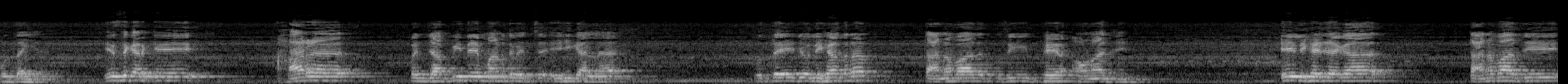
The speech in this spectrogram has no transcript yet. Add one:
ਉਦਾਂ ਹੀ ਹੈ। ਇਸ ਕਰਕੇ ਹਰ ਪੰਜਾਬੀ ਦੇ ਮਨ ਦੇ ਵਿੱਚ ਇਹੀ ਗੱਲ ਹੈ, ਉੱਤੇ ਜੋ ਲਿਖਿਆ ਹੁੰਦਾ ਨਾ, ਧੰਨਵਾਦ ਤੁਸੀਂ ਫੇਰ ਆਉਣਾ ਜੀ। ਇਹ ਲਿਖਿਆ ਜਾਏਗਾ, ਧੰਨਵਾਦ ਜੀ,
